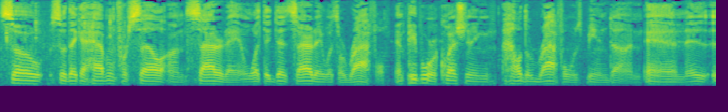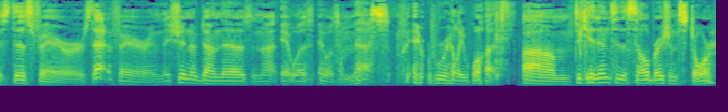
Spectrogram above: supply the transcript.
So so they could have them for sale on Saturday. And what they did Saturday was a raffle, and people were questioning how the raffle was being done, and is, is this fair or is that fair? And they shouldn't have done this, and that it was it was a mess. It really was. Um, to get into the celebration store,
